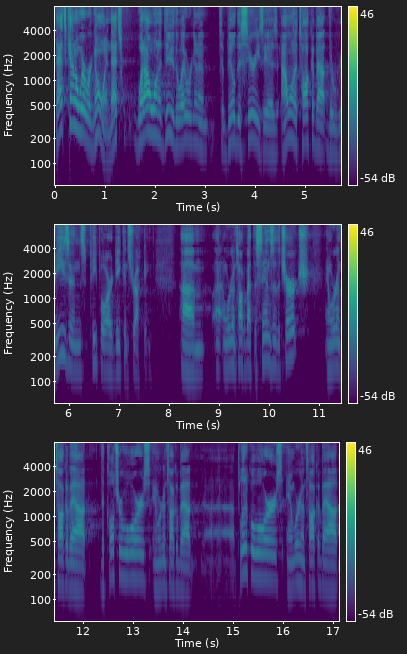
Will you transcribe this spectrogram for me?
that's kind of where we're going. That's what I want to do. The way we're going to, to build this series is I want to talk about the reasons people are deconstructing. Um, uh, and we're going to talk about the sins of the church, and we're going to talk about the culture wars, and we're going to talk about uh, political wars, and we're going to talk about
